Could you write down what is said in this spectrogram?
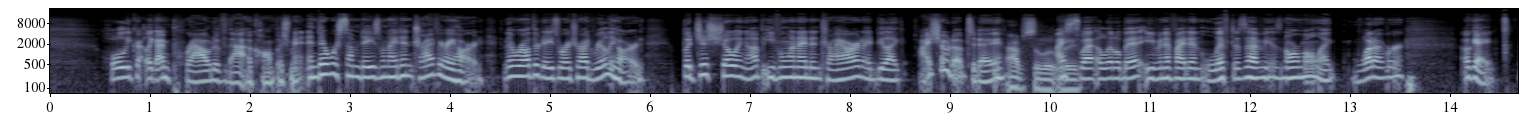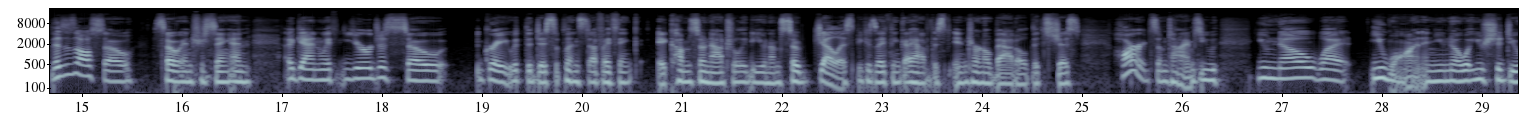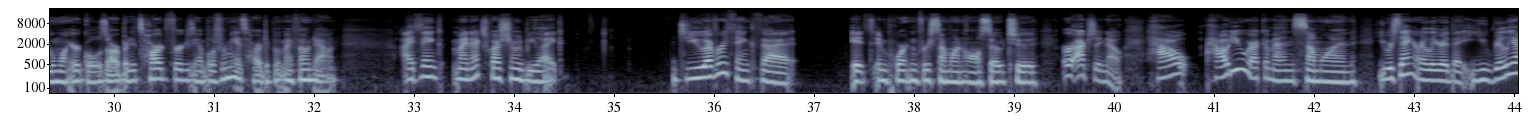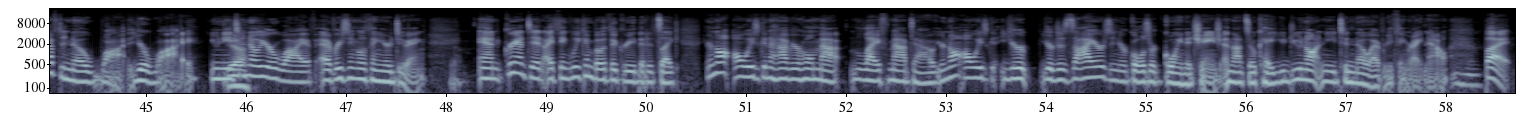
holy crap like i'm proud of that accomplishment and there were some days when i didn't try very hard and there were other days where i tried really hard but just showing up, even when I didn't try hard, I'd be like, I showed up today. Absolutely. I sweat a little bit, even if I didn't lift as heavy as normal, like whatever. Okay, this is also so interesting. And again, with you're just so great with the discipline stuff. I think it comes so naturally to you and I'm so jealous because I think I have this internal battle that's just hard sometimes. You you know what you want and you know what you should do and what your goals are, but it's hard for example for me it's hard to put my phone down. I think my next question would be like do you ever think that it's important for someone also to or actually no. How how do you recommend someone you were saying earlier that you really have to know why your why. You need yeah. to know your why of every single thing you're doing. Yeah. and granted i think we can both agree that it's like you're not always going to have your whole map life mapped out. You're not always your your desires and your goals are going to change and that's okay. You do not need to know everything right now. Mm-hmm. but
